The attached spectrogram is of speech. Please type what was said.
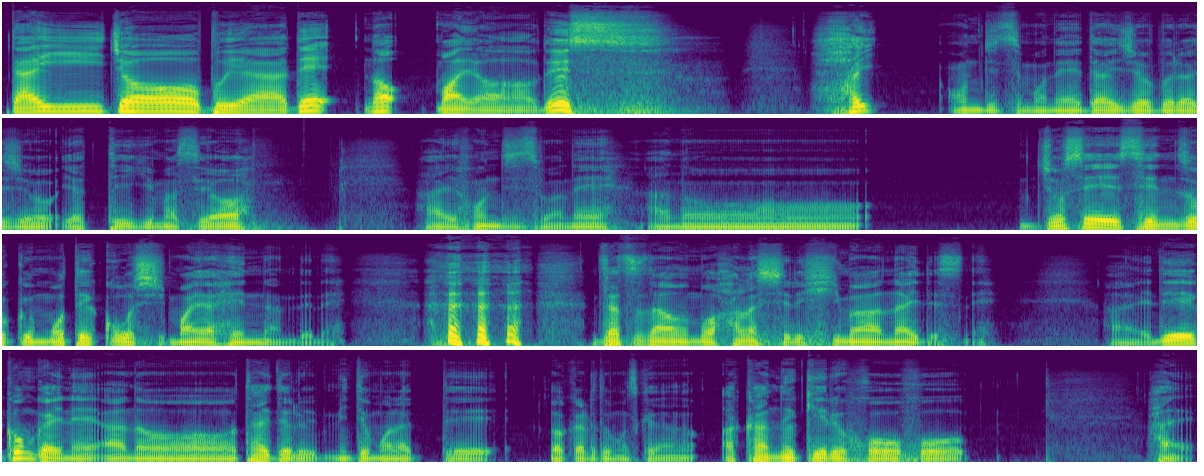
大丈夫やでのマヤです。はい、本日もね、大丈夫ラジオやっていきますよ。はい、本日はね、あのー女性専属モテ講師マヤ編なんでね、雑談をもう話してる暇はないですね。はい、で、今回ね、あのータイトル見てもらって分かると思うんですけど、あの、垢抜ける方法。はい、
